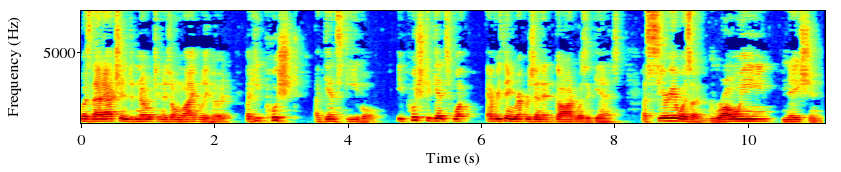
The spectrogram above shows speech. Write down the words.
was that action denote in his own livelihood, but he pushed against evil. He pushed against what everything represented God was against. Assyria was a growing nation,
